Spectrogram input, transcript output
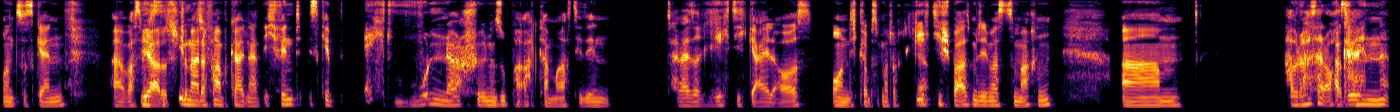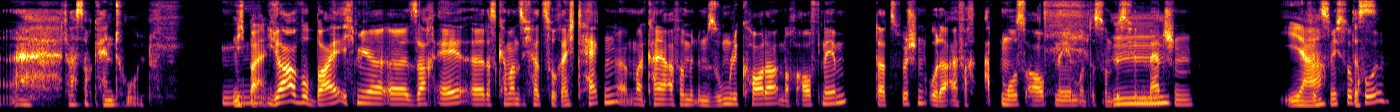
und zu scannen, äh, was mich Ja, immer davon abgehalten hat. Ich finde, es gibt echt wunderschöne Super 8 Kameras, die sehen teilweise richtig geil aus und ich glaube, es macht auch Ja. richtig Spaß, mit dem was zu machen. Ähm, aber du hast halt auch Also- keinen, äh, du hast auch keinen Ton. Nicht bei allen. Ja, wobei ich mir äh, sag, ey, äh, das kann man sich halt zurecht hacken. Man kann ja einfach mit einem Zoom-Recorder noch aufnehmen dazwischen oder einfach Atmos aufnehmen und das so ein bisschen Mm, matchen. Ja. Findest du nicht so das, cool?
